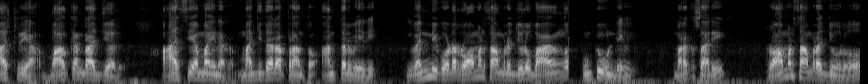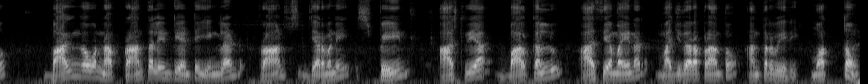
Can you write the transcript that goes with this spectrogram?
Austria Balkan రాజ్యాలు ఆసియా మైనర్ మధ్యధర ప్రాంతం అంతర్వేది. ఇవన్నీ కూడా రోమన్ సామ్రాజ్యంలో భాగంగా ఉంటూ ఉండేవి. మరొకసారి రోమన్ సామ్రాజ్యంలో భాగంగా ఉన్న ప్రాంతాలు ఏంటి అంటే England France Germany Spain Austria బాల్కన్లు ఆసియా మైనర్ మధ్యధర ప్రాంతం అంతర్వేది. మొత్తం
